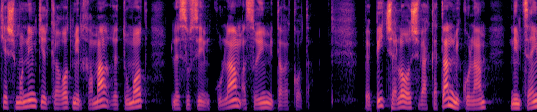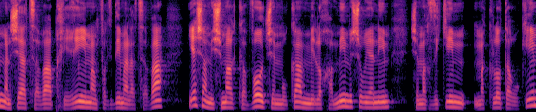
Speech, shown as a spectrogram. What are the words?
כ-80 כרכרות מלחמה רתומות לסוסים, כולם עשויים מטרקוטה. בפיט 3, והקטן מכולם, נמצאים אנשי הצבא הבכירים, המפקדים על הצבא, יש שם משמר כבוד שמורכב מלוחמים משוריינים שמחזיקים מקלות ארוכים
